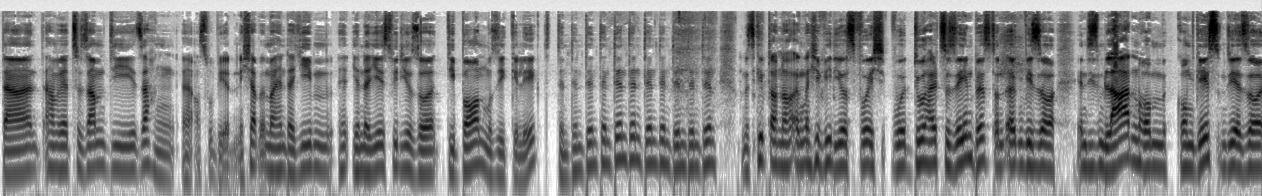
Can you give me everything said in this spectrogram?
Da haben wir zusammen die Sachen äh, ausprobiert. Und ich habe immer hinter jedem, hinter jedes Video so die Born-Musik gelegt. Din, din, din, din, din, din, din, din, din, din. Und es gibt auch noch irgendwelche Videos, wo ich, wo du halt zu sehen bist und irgendwie so in diesem Laden rum, rumgehst und dir so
